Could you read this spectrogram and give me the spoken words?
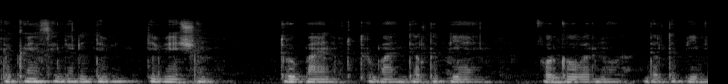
frequency deviation turbine after turbine delta PN for governor delta PV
